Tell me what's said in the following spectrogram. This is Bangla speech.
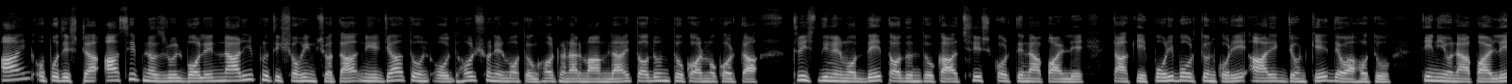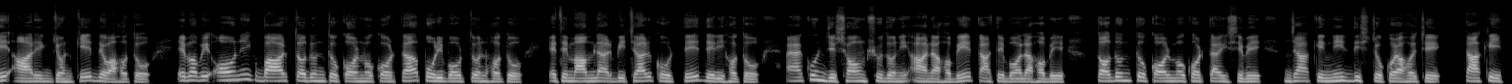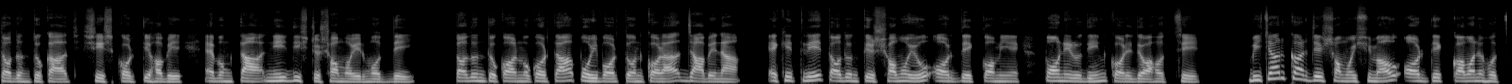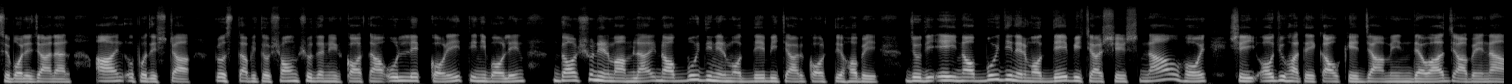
আইন উপদেষ্টা আসিফ নজরুল বলেন নারীর প্রতি সহিংসতা, নির্যাতন ও ধর্ষণের মতো ঘটনার মামলায় তদন্ত কর্মকর্তা ত্রিশ দিনের মধ্যে তদন্ত কাজ শেষ করতে না পারলে তাকে পরিবর্তন করে আরেকজনকে দেওয়া হতো। তিনিও না পারলে আরেকজনকে দেওয়া হতো। এভাবে অনেকবার তদন্ত কর্মকর্তা পরিবর্তন হতো। এতে মামলার বিচার করতে দেরি হতো। এখন যে সংশোধনী আনা হবে, তাতে বলা হবে, তদন্ত কর্মকর্তা হিসেবে যাকে নির্দিষ্ট করা হয়েছে তাকেই তদন্ত কাজ শেষ করতে হবে এবং তা নির্দিষ্ট সময়ের মধ্যেই। তদন্ত কর্মকর্তা পরিবর্তন করা যাবে না। এক্ষেত্রে তদন্তের সময়ও অর্ধেক কমিয়ে পনেরো দিন করে দেওয়া হচ্ছে। বিচার কার্যের সময়সীমাও অর্ধেক কমানো হচ্ছে বলে জানান আইন উপদেষ্টা। প্রস্তাবিত সংশোধনের কথা উল্লেখ করে তিনি বলেন, দর্শনের মামলায় নব্বই দিনের মধ্যে বিচার করতে হবে। যদি এই নব্বই দিনের মধ্যে বিচার শেষ নাও হয়, সেই অজুহাতে কাউকে জামিন দেওয়া যাবে না।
